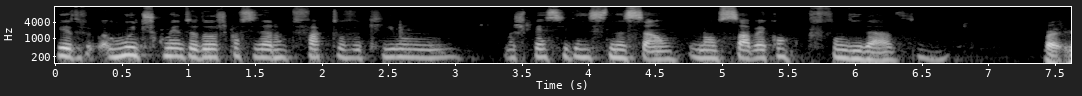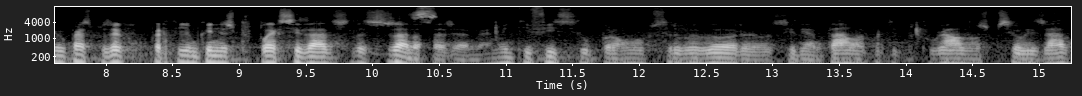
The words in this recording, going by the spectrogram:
Pedro, muitos comentadores consideram que de facto houve aqui um, uma espécie de encenação, não se sabe é com que profundidade. É? Bem, eu peço por dizer que partilho um bocadinho as perplexidades da Susana, ou seja, é muito difícil para um observador ocidental, a partir de Portugal, não especializado,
